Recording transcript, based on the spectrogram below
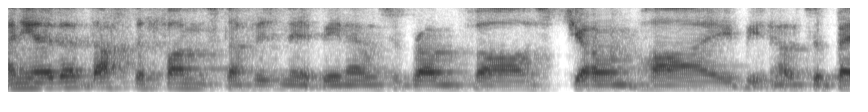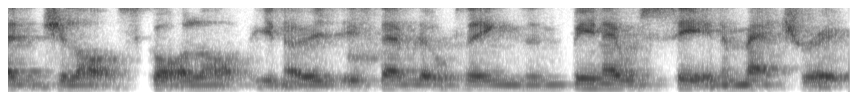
And you know that that's the fun stuff, isn't it? Being able to run fast, jump high, being able to bench a lot, squat a lot. You know, it's them little things, and being able to see it in a metric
